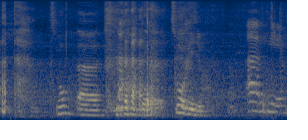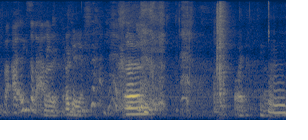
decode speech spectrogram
for. Small, uh, or small, medium. Um, medium, but uh, we can sort that out Right, later. right. Okay, yeah. Um, right. Mm.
